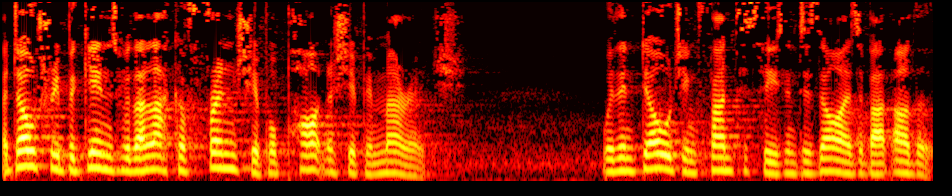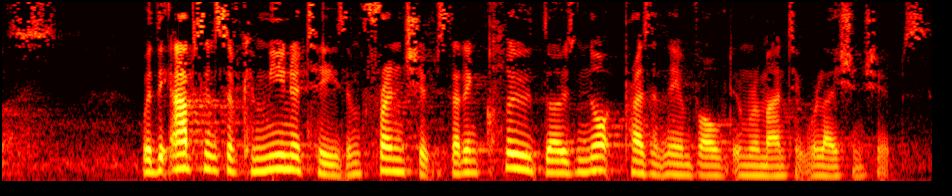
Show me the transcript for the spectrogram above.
Adultery begins with a lack of friendship or partnership in marriage, with indulging fantasies and desires about others with the absence of communities and friendships that include those not presently involved in romantic relationships.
